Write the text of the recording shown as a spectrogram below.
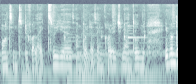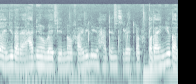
wanting to do for like two years, and God just encouraged me and told me, even though I knew that I hadn't read enough, I really hadn't read enough, but I knew that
